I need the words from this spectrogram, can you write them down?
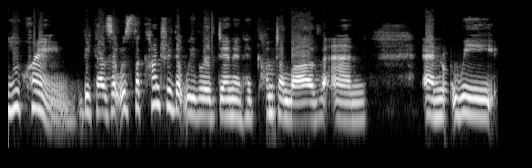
Ukraine because it was the country that we lived in and had come to love and and we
